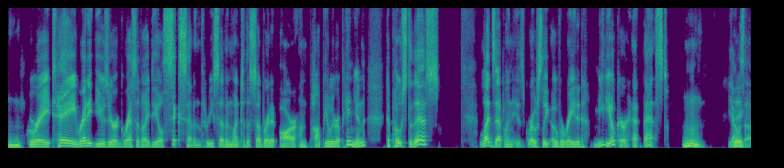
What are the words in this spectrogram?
Mm, Great. Hey, Reddit user aggressive ideal 6737 went to the subreddit r unpopular opinion to post this. Led Zeppelin is grossly overrated, mediocre at best. mm. Yowza.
